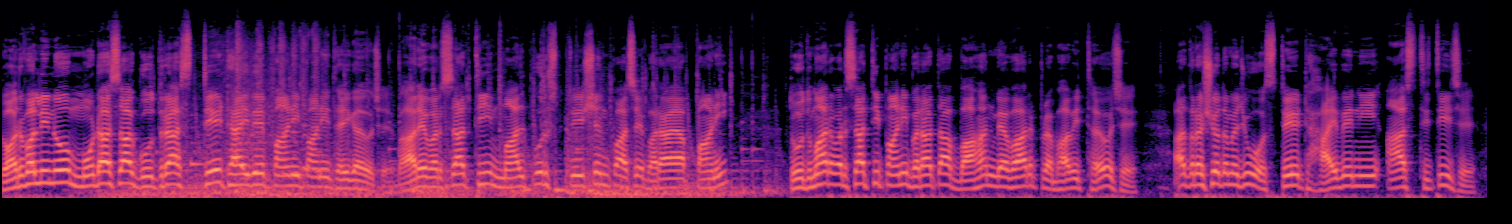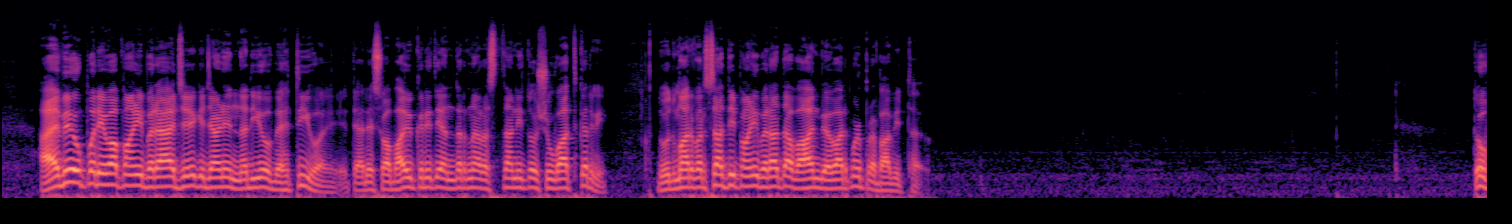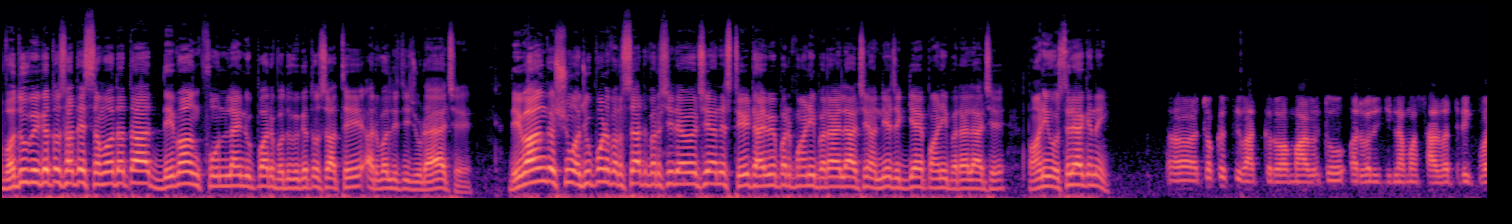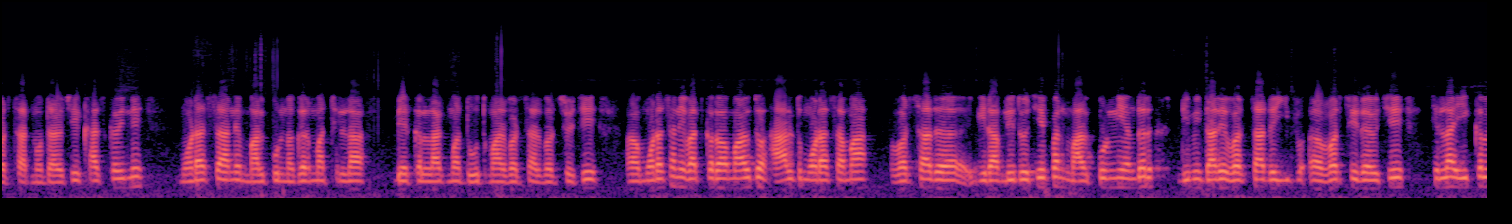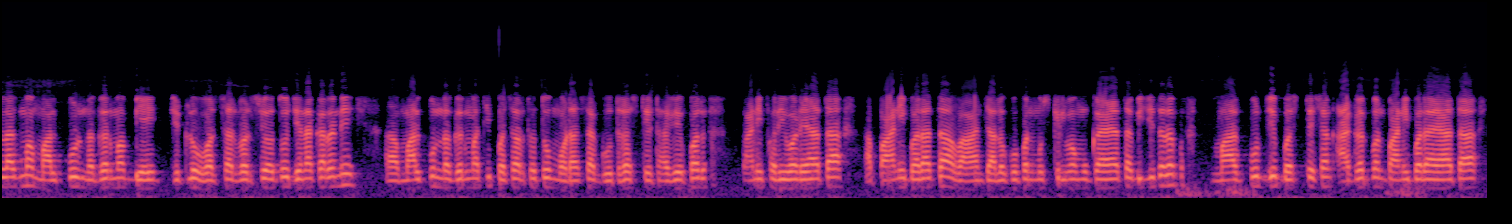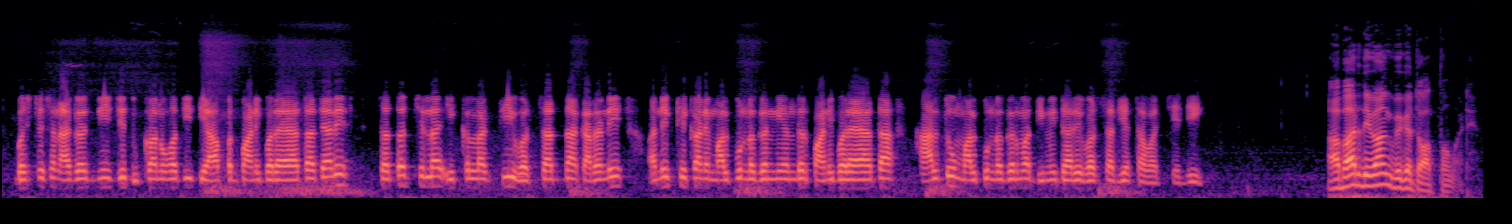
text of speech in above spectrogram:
તો અરવલ્લીનો Modasa Godhra state highway પાણી પાણી થઈ ગયો છે. ભારે વરસાદથી માલપુર સ્ટેશન પાસે ભરાયા પાણી. ધોધમાર વરસાદથી પાણી ભરાતા વાહન વ્યવહાર પ્રભાવિત થયો છે. આ દ્રશ્યો તમે જુઓ, સ્ટેટ હાઈવેની આ સ્થિતિ છે. હાઈવે ઉપર એવા પાણી ભરાયા છે કે જાણે નદીઓ વહેતી હોય. ત્યારે સ્વાભાવિક રીતે અંદરના રસ્તાની તો શું વાત કરવી? ધોધમાર વરસાદથી પાણી ભરાતા વાહન વ્યવહાર પણ પ્રભાવિત થયો. તો વધુ વિગતો સાથે સંવાદદાતા દેવાંગ ફોન લાઈન ઉપર વધુ વિગતો સાથે અરવલ્લીથી જોડાયા છે. દેવાંગ, શું હજુ પણ વરસાદ વરસી રહ્યો છે અને સ્ટેટ હાઈવે પર પાણી ભરાયેલા છે? અન્ય જગ્યાએ પાણી ભરાયેલા છે. પાણી ઓસર્યા કે નહીં? ચોક્કસથી વાત કરવામાં આવે તો અરવલ્લી જિલ્લામાં સાર્વત્રિક વરસાદ નોંધાયો છે. ખાસ કરીને મોડાસા અને માલપુર નગરમાં છેલ્લા બે કલાકમાં ધોધમાર વરસાદ વરસ્યો છે. મોડાસાની વાત કરવામાં આવે તો હાલ તો મોડાસામાં વરસાદ વિરામ લીધો છે, પણ માલપુરની અંદર ધીમી ધારે વરસાદ વરસી રહ્યો છે. છેલ્લા એક કલાકમાં માલપુર નગરમાં બે જેટલો વરસાદ વરસ્યો હતો, જેના કારણે માલપુર નગરમાંથી પસાર થતો મોડાસા ગોધરા સ્ટેટ હાઈવે પર પાણી ફરી વળ્યા હતા. આ પાણી ભરાતા વાહન ચાલકો પણ મુશ્કેલીમાં મુકાયા હતા. બીજી તરફ, માલપુર જે બસ સ્ટેશન આગળ પણ પાણી ભરાયા હતા. બસ સ્ટેશન આગળની જે દુકાનો હતી, ત્યાં પણ પાણી ભરાયા હતા. ત્યારે સતત છેલ્લા એક કલાકથી વરસાદના કારણે અનેક ઠેકાણે માલપુર નગરની અંદર પાણી ભરાયા હતા. હાલ તો માલપુર નગરમાં ધીમી ધારે વરસાદ યથાવત છે. જી. આભાર, દેવાંગ, વિગતો આપવા માટે.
